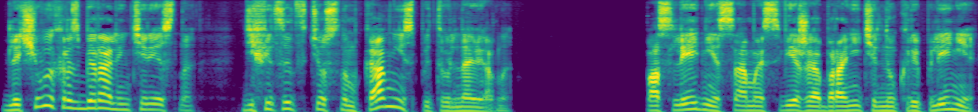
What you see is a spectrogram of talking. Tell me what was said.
Для чего их разбирали, интересно? Дефицит в тесном камне испытывали, наверное. Последнее, самое свежее оборонительное укрепление,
